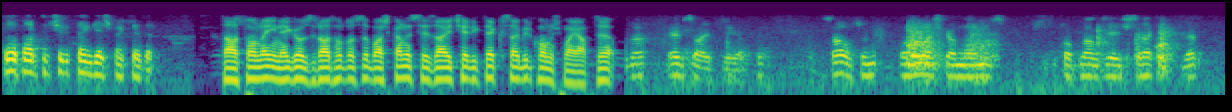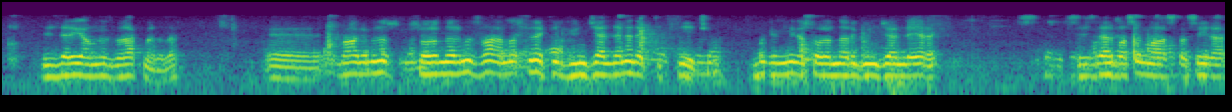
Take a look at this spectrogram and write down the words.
kooperatifçilikten geçmektedir. Daha sonra İnegöl Ziraat Odası Başkanı Sezai Çelik de kısa bir konuşma yaptı. Burada ev sahipliği yaptık. Sağ olsun oda başkanlarımız toplantıya iştirak ettiler. Bizleri yalnız bırakmadılar. Ee, malumunuz sorunlarımız var ama sürekli güncellenerek gittiği için bugün yine sorunları güncelleyerek sizler basın vasıtasıyla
